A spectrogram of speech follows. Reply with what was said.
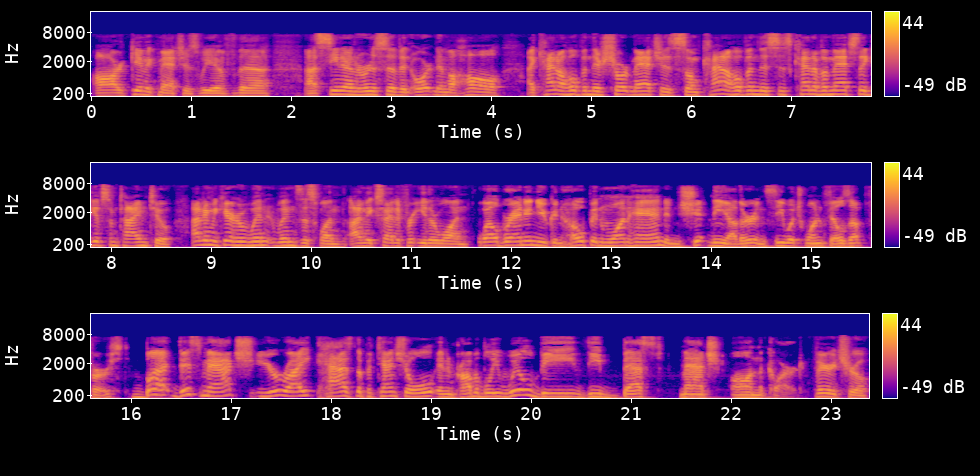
are gimmick matches. We have the uh, Cena and Rusev and Orton and Mahal. I kind of hoping they're short matches, so I'm kind of hoping this is kind of a match they give some time to. I don't even care who win, wins this one. I'm excited for either one. Well, Brandon, you can hope in one hand and shit in the other and see which one fills up first. But this match, you're right, has the potential and probably will be the best match on the card. Very true.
